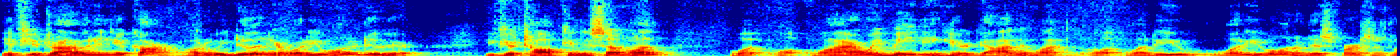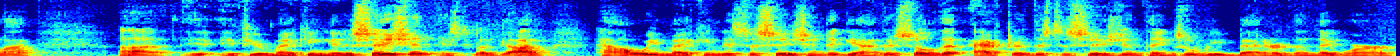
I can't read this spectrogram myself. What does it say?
If you're driving in your car, what are we doing here? What do you want to do here? If you're talking to someone, what, what, why are we meeting here, God? And what, what, what, do you what do you want in this person's life? Uh, if you're making a decision, it's like God. How are we making this decision together so that after this decision, things will be better than they were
